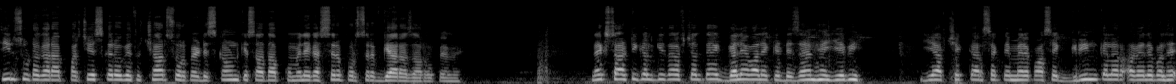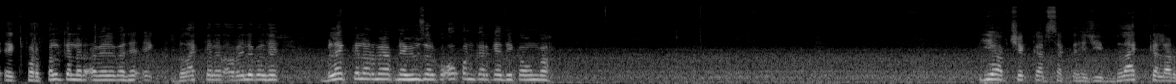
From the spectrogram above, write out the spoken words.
तीन सूट अगर आप परचेस करोगे तो चार सौ रुपये डिस्काउंट के साथ आपको मिलेगा सिर्फ़ और सिर्फ़ ग्यारह हज़ार रुपये में। नेक्स्ट आर्टिकल की तरफ़ चलते हैं। गले वाले के डिज़ाइन है ये भी। ये आप चेक कर सकते हैं। मेरे पास एक ग्रीन कलर अवेलेबल है एक पर्पल कलर अवेलेबल है एक ब्लैक कलर अवेलेबल है। ब्लैक कलर में अपने यूज़र को ओपन करके दिखाऊँगा। ये आप चेक कर सकते हैं जी ब्लैक कलर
